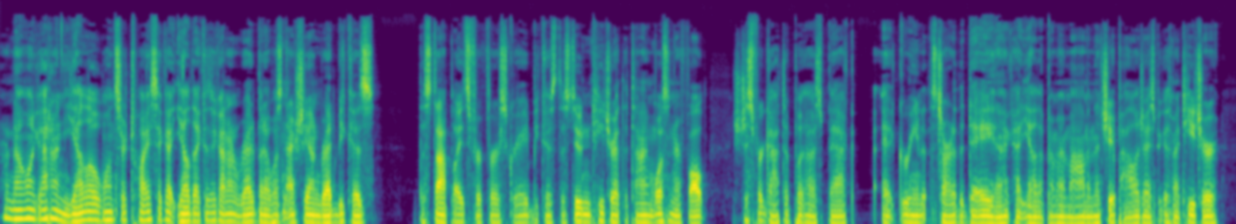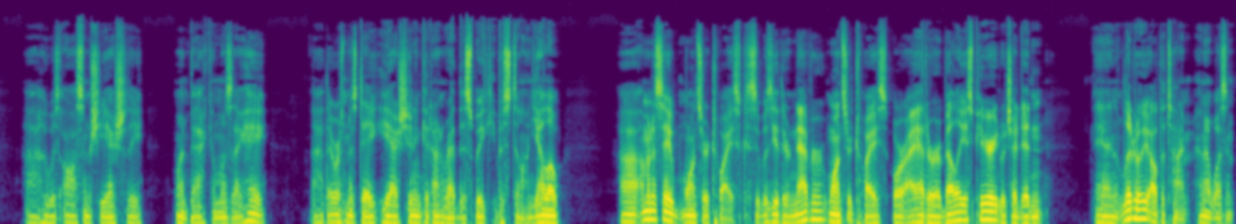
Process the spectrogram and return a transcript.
I don't know. I got on yellow once or twice. I got yelled at because I got on red, but I wasn't actually on red because the stoplights for first grade because the student teacher at the time wasn't her fault. She just forgot to put us back at green at the start of the day, and I got yelled at by my mom. And then she apologized because my teacher, uh, who was awesome, she actually went back and was like, "Hey, uh, there was a mistake. He actually didn't get on red this week. He was still on yellow." Uh, I'm gonna say once or twice because it was either never, once or twice, or I had a rebellious period, which I didn't, and literally all the time, and I wasn't.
